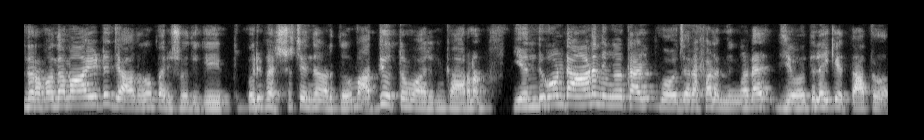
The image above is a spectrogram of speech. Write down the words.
നിർബന്ധമായിട്ട് ജാതകം പരിശോധിക്കുകയും ഒരു പ്രശ്നം നടത്തുകയും അത്യുത്തമമായിരിക്കും. കാരണം എന്തുകൊണ്ടാണ് നിങ്ങൾക്ക് ആ ഗോചര ഫലം നിങ്ങളുടെ ജീവിതത്തിലേക്ക് എത്താത്തത്?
